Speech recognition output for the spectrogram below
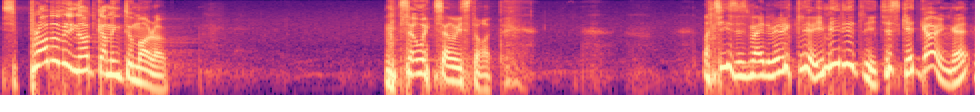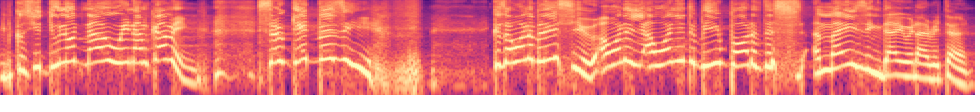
He's probably not coming tomorrow. so when shall we start? Well, Jesus made it very clear immediately. Just get going, eh? because you do not know when I'm coming. So get busy. Because I want to bless you. I want, to, I want you to be part of this amazing day when I return.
